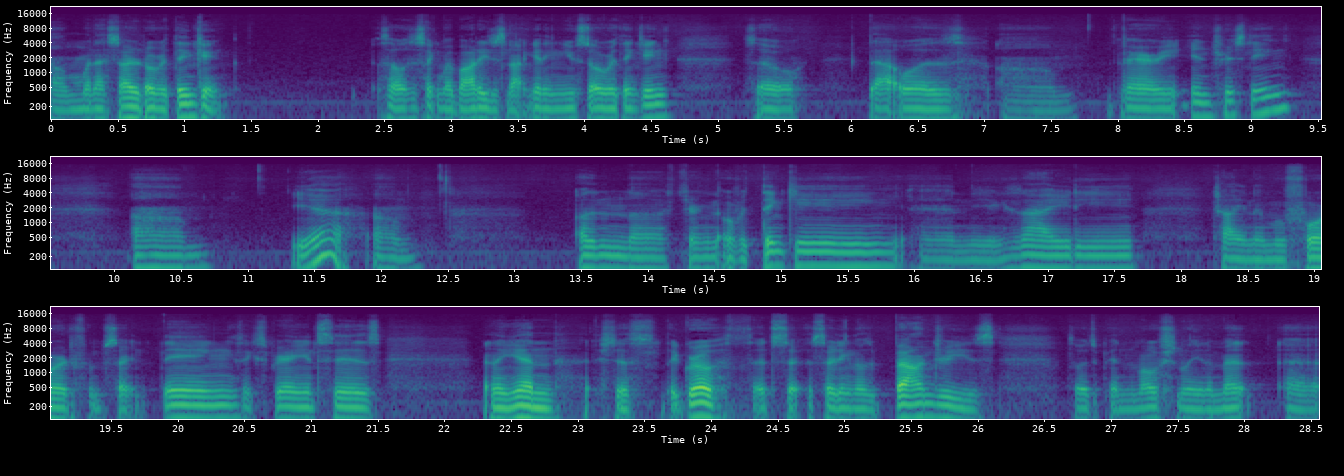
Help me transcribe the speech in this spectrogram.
um, when I started overthinking. So it was just like my body just not getting used to overthinking. So that was um, very interesting. Um, yeah. Um, other than curing the overthinking and the anxiety, trying to move forward from certain things, experiences. And again, it's just the growth. It's asserting those boundaries. So it's been emotionally and uh,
